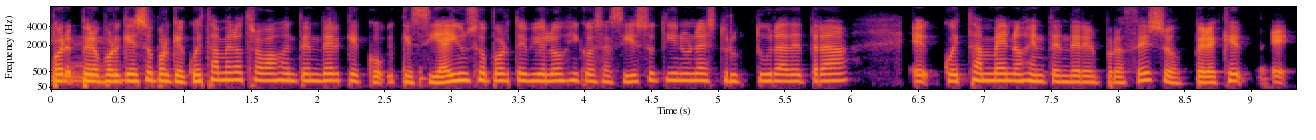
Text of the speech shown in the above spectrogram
Por- eh, pero porque eso, porque cuesta menos trabajo entender que, que si hay un soporte biológico, o sea, si eso tiene una estructura detrás, eh, cuesta menos entender el proceso. Pero es que, eh,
